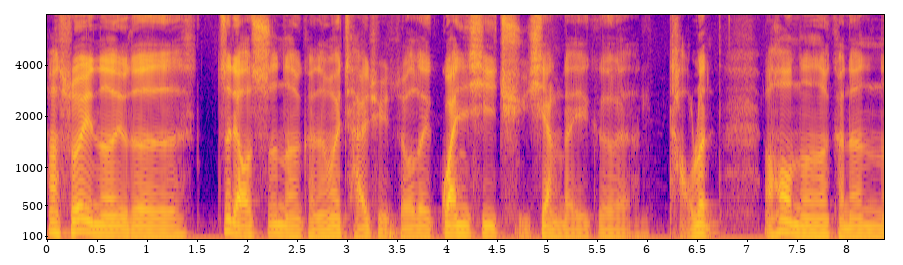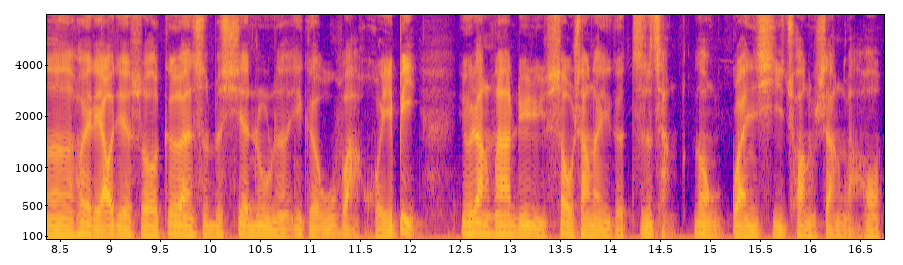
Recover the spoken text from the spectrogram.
那所以呢，有的治疗师呢可能会采取所谓关系取向的一个讨论，然后呢，可能呢会了解说个案是不是陷入呢一个无法回避，又让他屡屡受伤的一个职场那种关系创伤了哦。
